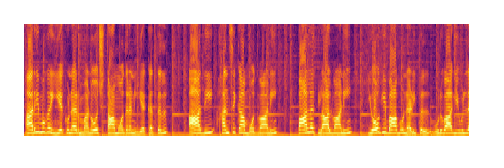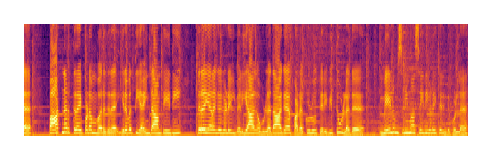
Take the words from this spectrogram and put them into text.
அறிமுக இயக்குனர் மனோஜ் தாமோதரன் இயக்கத்தில் ஆதி ஹன்சிகா மோத்வானி பாலக் லால்வானி யோகி பாபு நடிப்பில் உருவாகியுள்ள பார்ட்னர் திரைப்படம் வருகிற இருபத்தி ஐந்தாம் தேதி திரையரங்குகளில் வெளியாக உள்ளதாக படக்குழு தெரிவித்து உள்ளது மேலும் சினிமா செய்திகளை தெரிந்து கொள்ள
